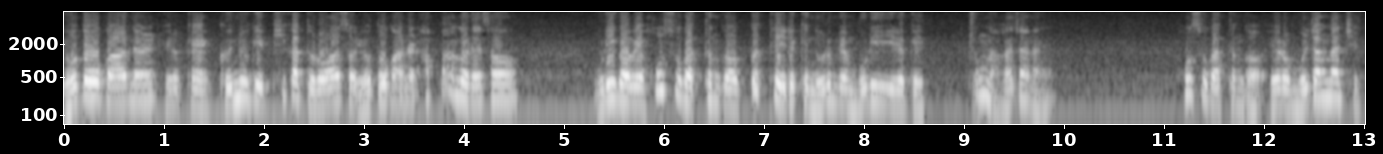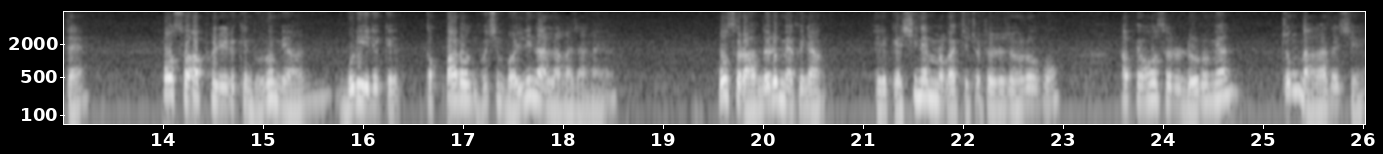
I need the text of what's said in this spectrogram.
요도관을 이렇게 근육이 피가 들어와서 요도관을 압박을 해서 우리가 왜 호수 같은 거 끝에 이렇게 누르면 물이 이렇게 쭉 나가잖아요. 호수 같은 거, 여러분 물장난 칠 때 호수 앞을 이렇게 누르면 물이 이렇게 똑바로 훨씬 멀리 날아가잖아요. 호수를 안 누르면 그냥 이렇게 시냇물 같이 쪼쪼쪼 흐르고 앞에 호수를 누르면 쭉 나가듯이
